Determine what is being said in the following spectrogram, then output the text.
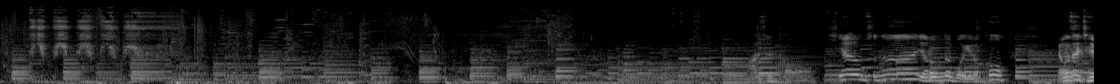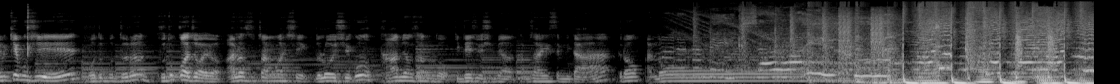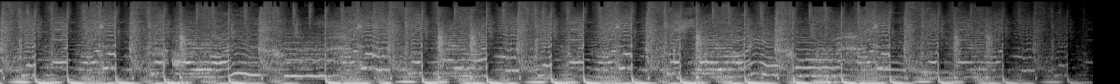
희한음수는 여러분들 뭐 이렇고 영상 재밌게 보신 모든 분들은 구독과 좋아요 알람 설정 한 번씩 눌러주시고 다음 영상도 기대해 주시면 감사하겠습니다. 그럼 안녕.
